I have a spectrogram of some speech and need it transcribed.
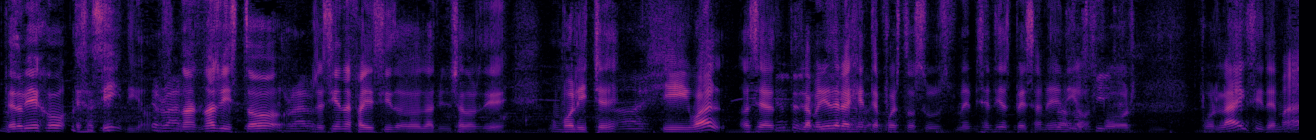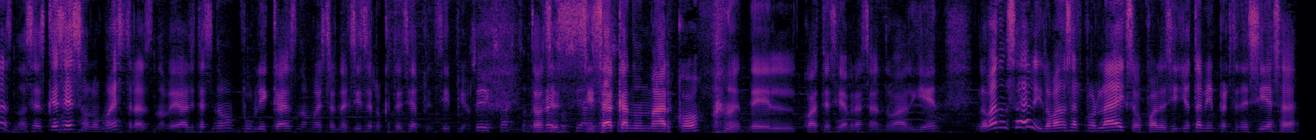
no Pero sé. viejo, es así, digamos. Es. No, no has visto, recién ha fallecido el administrador de un boliche. Ay, Y igual, o sea, la mayoría de la gente ha puesto sus sentidos pésame, digamos, por, por likes y demás. No sé, es que es eso, lo muestras, ¿no? Ve, ahorita si no publicas, no muestras, no existe lo que te decía al principio. Sí, exacto. Entonces, si sacan un marco del cuate así abrazando a alguien, lo van a usar y lo van a usar por likes o por decir yo también pertenecía a, esa-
